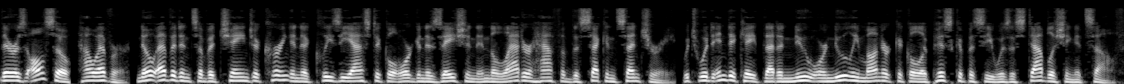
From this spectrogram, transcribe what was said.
There is also, however, no evidence of a change occurring in ecclesiastical organization in the latter half of the 2nd century, which would indicate that a new or newly monarchical episcopacy was establishing itself.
